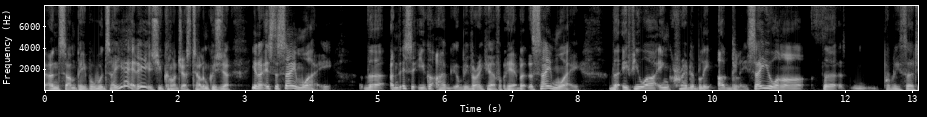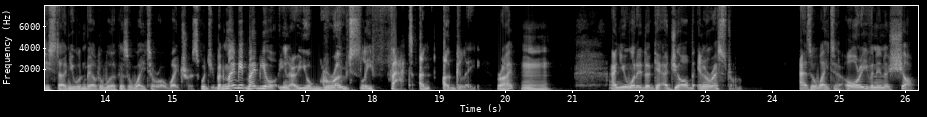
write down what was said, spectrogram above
and some people would say, yeah, it is. You can't just tell them because you don't. You know, it's the same way that, and this you got. I've got to be very careful here. But the same way that if you are incredibly ugly, say you are thir- probably thirty stone, you wouldn't be able to work as a waiter or waitress, would you? But maybe maybe you're you know you're grossly fat and ugly, right? Hmm. and you wanted to get a job in a restaurant as a waiter or even in a shop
